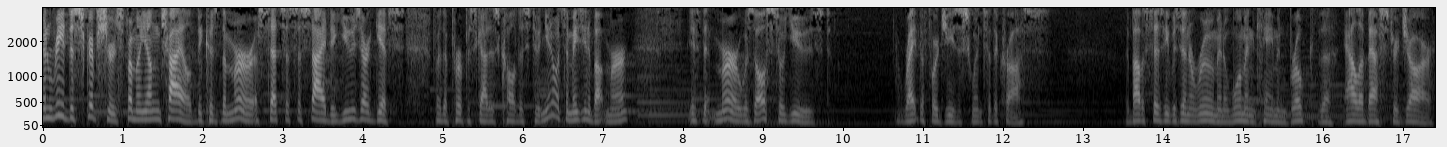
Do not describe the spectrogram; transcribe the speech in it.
and read the scriptures from a young child because the myrrh sets us aside to use our gifts for the purpose God has called us to. And you know what's amazing about myrrh? Is that myrrh was also used right before Jesus went to the cross. The Bible says he was in a room and a woman came and broke the alabaster jar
